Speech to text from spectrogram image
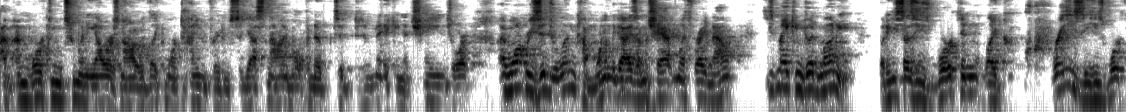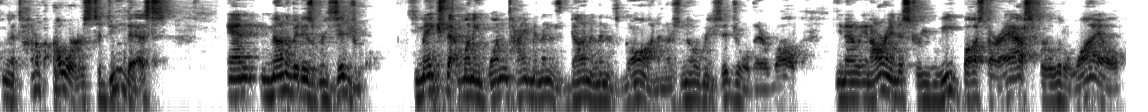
I'm working too many hours now. I would like more time freedom. So yes, now I'm open to, to, to making a change. Or I want residual income. One of the guys I'm chatting with right now, he's making good money, but he says he's working like crazy. He's working a ton of hours to do this, and none of it is residual. he makes that money one time and then it's done and then it's gone and there's no residual there. Well, you know, in our industry, we bust our ass for a little while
